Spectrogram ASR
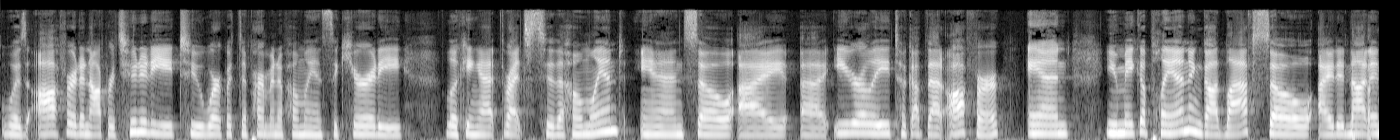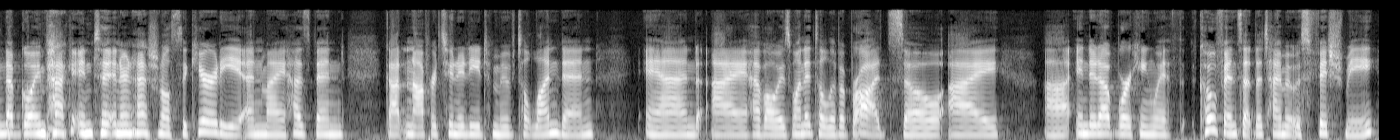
was offered an opportunity to work with Department of Homeland Security looking at threats to the homeland. And so I uh, eagerly took up that offer. And you make a plan and God laughs. So I did not end up going back into international security. And my husband got an opportunity to move to London. And I have always wanted to live abroad. So I uh, ended up working with Cofense At the time, it was PhishMe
